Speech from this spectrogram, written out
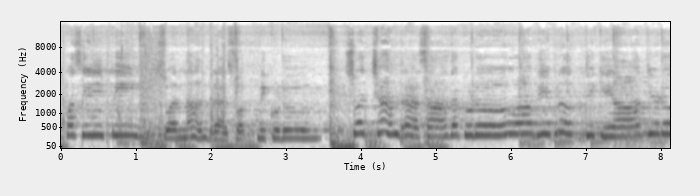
రూపశిల్పి స్వర్ణాంధ్ర స్వప్నికుడు స్వచ్ఛాంధ్ర సాధకుడు అభివృద్ధికి ఆద్యుడు.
